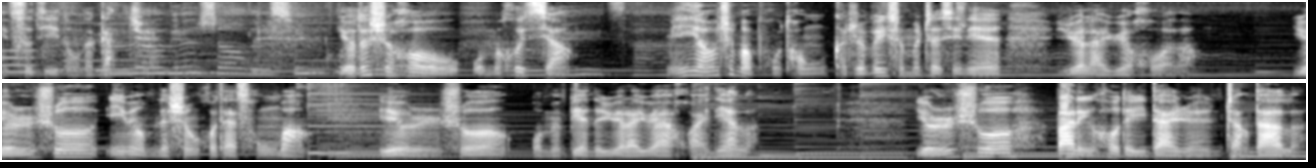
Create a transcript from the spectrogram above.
一次悸动的感觉。有的时候我们会想，民谣这么普通，可是为什么这些年越来越火了？有人说，因为我们的生活太匆忙；也有人说，我们变得越来越爱怀念了。有人说，八零后的一代人长大了，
